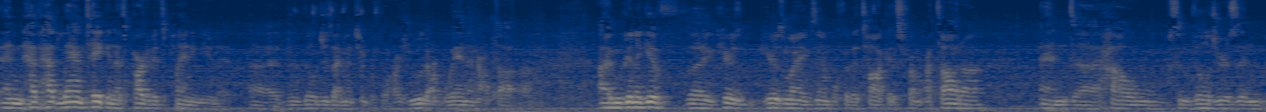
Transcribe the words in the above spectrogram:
and have had land taken as part of its planning unit. Uh, the villages I mentioned before, Arjud, Arbuen, and Atara. I'm going to give here's here's my example for the talk is from Atara and uh, how some villagers and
